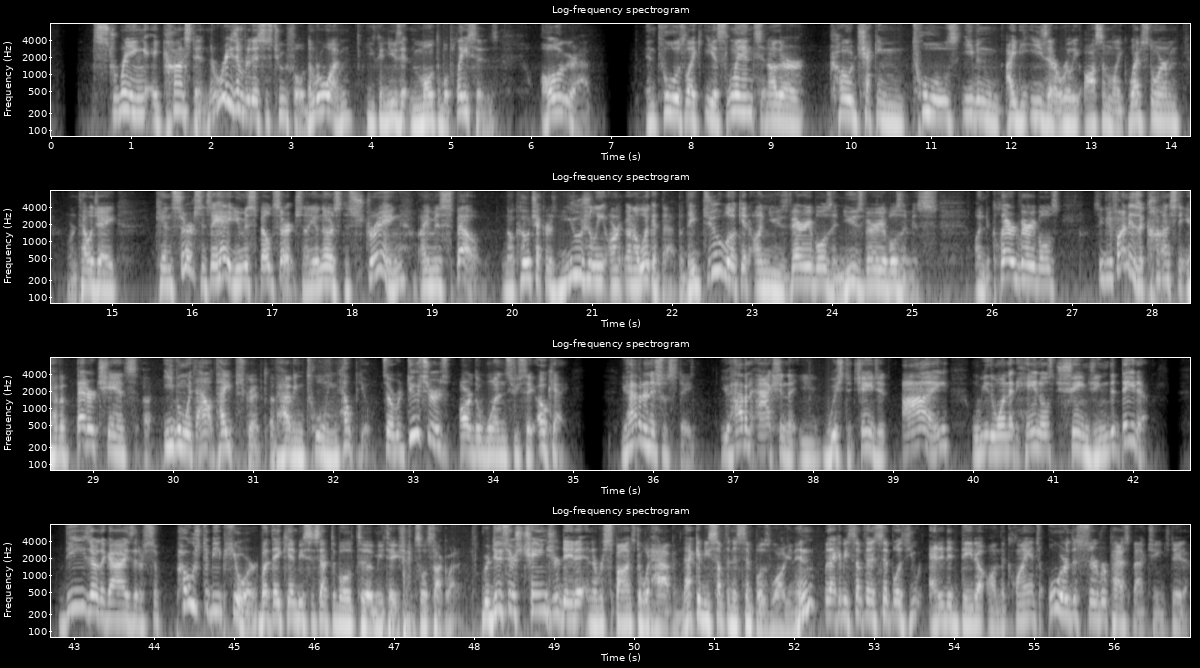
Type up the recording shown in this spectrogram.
string a constant. And the reason for this is twofold. Number one, you can use it in multiple places all over your app. And tools like ESLint and other code checking tools, even IDEs that are really awesome like WebStorm or IntelliJ, can search and say, hey, you misspelled search. Now you'll notice the string I misspelled. Now code checkers usually aren't going to look at that, but they do look at unused variables and used variables and mis undeclared variables. So if you define it as a constant, you have a better chance, uh, even without TypeScript, of having tooling help you. So reducers are the ones who say, okay, you have an initial state, you have an action that you wish to change it, I will be the one that handles changing the data. These are the guys that are supposed to be pure, but they can be susceptible to mutation. So let's talk about it. Reducers change your data in a response to what happened. That could be something as simple as logging in, or that could be something as simple as you edited data on the client or the server passed back changed data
